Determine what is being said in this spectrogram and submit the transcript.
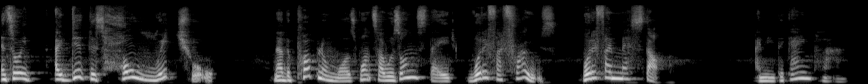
And so I, I did this whole ritual. Now the problem was once I was on stage, what if I froze? What if I messed up? I need a game plan.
